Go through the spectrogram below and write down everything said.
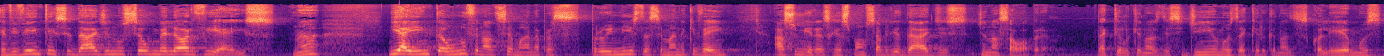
É viver a intensidade no seu melhor viés, né? E aí então, no final de semana, para o início da semana que vem, assumir as responsabilidades de nossa obra, daquilo que nós decidimos, daquilo que nós escolhemos,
